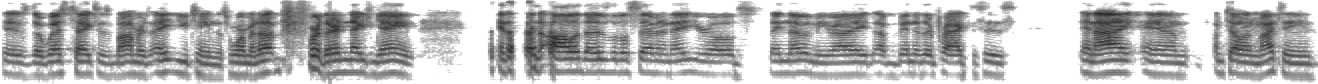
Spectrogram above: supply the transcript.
is the West Texas Bombers 8U team that's warming up for their next game. And, and all of those little seven and eight year olds, they know me, right? I've been to their practices. And I am, I'm telling my team,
